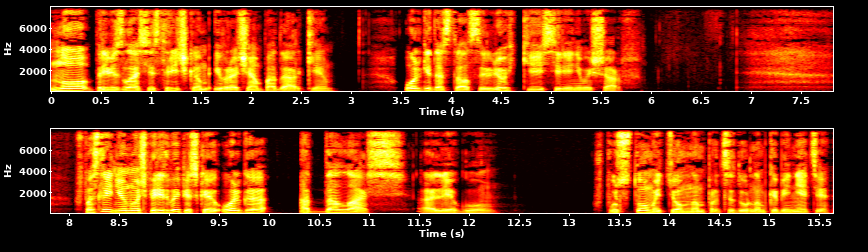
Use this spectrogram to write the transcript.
но привезла сестричкам и врачам подарки. Ольге достался легкий сиреневый шарф. В последнюю ночь перед выпиской Ольга отдалась Олегу. В пустом и темном процедурном кабинете,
